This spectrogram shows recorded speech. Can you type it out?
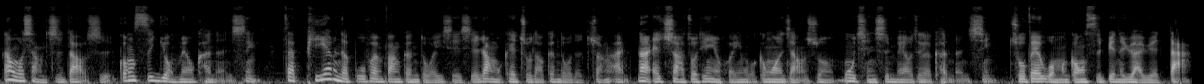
但我想知道是公司有没有可能性。在 PM 的部分放更多一些些，让我可以主导更多的专案。那 HR 昨天也回应我，跟我讲说，目前是没有这个可能性，除非我们公司变得越来越大。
